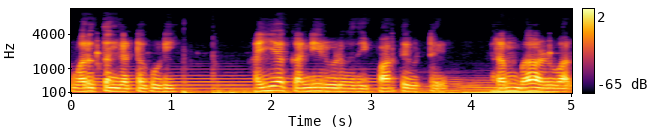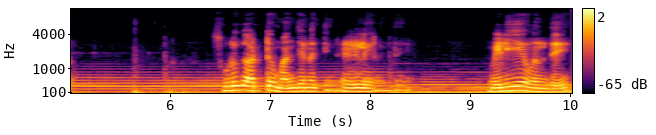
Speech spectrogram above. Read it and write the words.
வருத்தம் கெட்ட குடி. ஐயா கண்ணீர் விடுவதை பார்த்துவிட்டு ரொம்ப அழுவாள் சுடுகாட்டு மஞ்சனத்தின் நிழலிலிருந்து வெளியே வந்து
